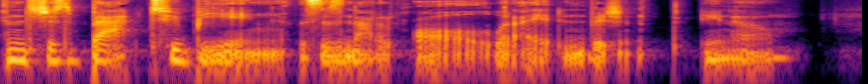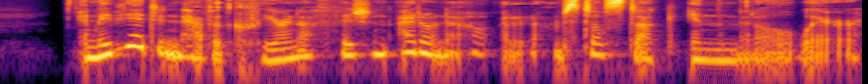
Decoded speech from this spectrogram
And it's just back to being, this is not at all what I had envisioned, you know? And maybe I didn't have a clear enough vision. I don't know. I don't know. I'm still stuck in the middle where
